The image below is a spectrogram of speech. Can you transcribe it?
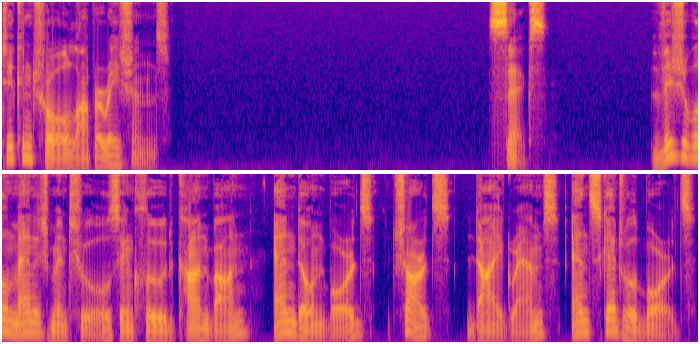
to control operations. 6, Visual management tools include Kanban, Andon boards, charts, diagrams, and schedule boards.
